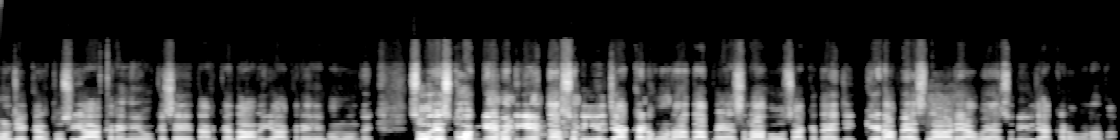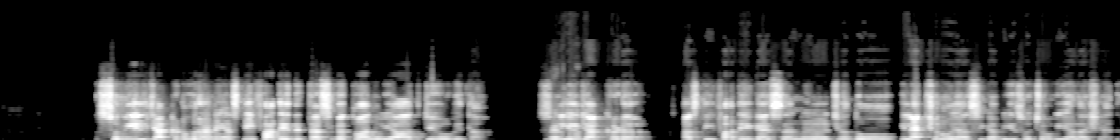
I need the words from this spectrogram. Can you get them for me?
ਹੁਣ ਜੇਕਰ ਤੁਸੀਂ ਆਖ ਰਹੇ ਹੋ ਕਿਸੇ ਤਰਕ ਆਧਾਰ ਹੀ ਆਖ ਰਹੇ ਹੋਵੋਗੇ। ਸੋ ਇਸ ਤੋਂ ਅੱਗੇ ਵਧੀਏ ਤਾਂ ਸੁਨੀਲ ਜਾਖੜ ਹੋਣਾ ਦਾ ਫੈਸਲਾ ਹੋ ਸਕਦਾ ਹੈ ਜੀ। ਕਿਹੜਾ ਫੈਸਲਾ ਅੜਿਆ ਹੋਇਆ ਸੁਨੀਲ ਜਾਖੜ ਹੋਣਾ ਦਾ ਸੁਨੀਲ ਜਾਖੜ ਹੋਰਾਂ ਨੇ ਅਸਤੀਫਾ ਦੇ ਦਿੱਤਾ ਸੀਗਾ ਤੁਹਾਨੂੰ ਯਾਦ ਜੇ ਹੋਵੇ ਤਾਂ। ਸੁਨੀਲ। ਜਾਖੜ ਅਸਤੀਫਾ ਦੇ ਗਏ ਸਨ ਜਦੋਂ ਇਲੈਕਸ਼ਨ ਹੋਇਆ ਸੀਗਾ 2024 ਵਾਲਾ ਸ਼ਾਇਦ।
